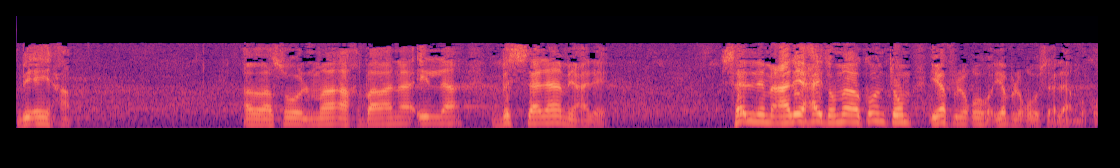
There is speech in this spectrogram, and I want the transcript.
بأي حق؟ الرسول ما أخبرنا إلا بالسلام عليه. سلم عليه حيث ما كنتم يبلغ يبلغ سلامكم.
